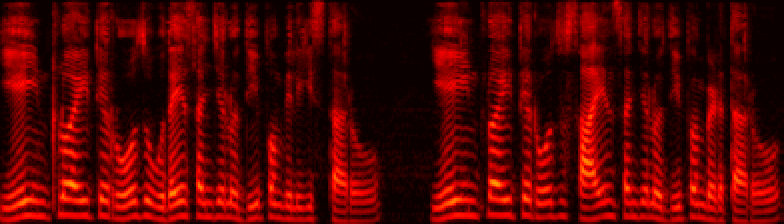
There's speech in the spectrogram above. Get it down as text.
ఏ ఇంట్లో అయితే రోజు ఉదయ సంధ్యలో దీపం వెలిగిస్తారో ఏ ఇంట్లో అయితే రోజు సాయం సంధ్యలో దీపం పెడతారో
